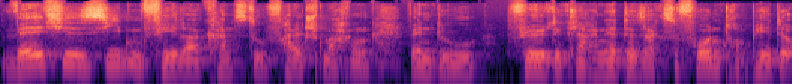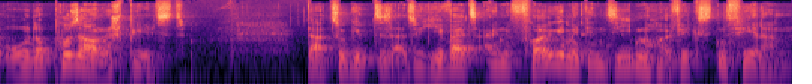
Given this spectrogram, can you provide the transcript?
Welche sieben Fehler kannst du falsch machen, wenn du Flöte, Klarinette, Saxophon, Trompete oder Posaune spielst? Dazu gibt es also jeweils eine Folge mit den sieben häufigsten Fehlern.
